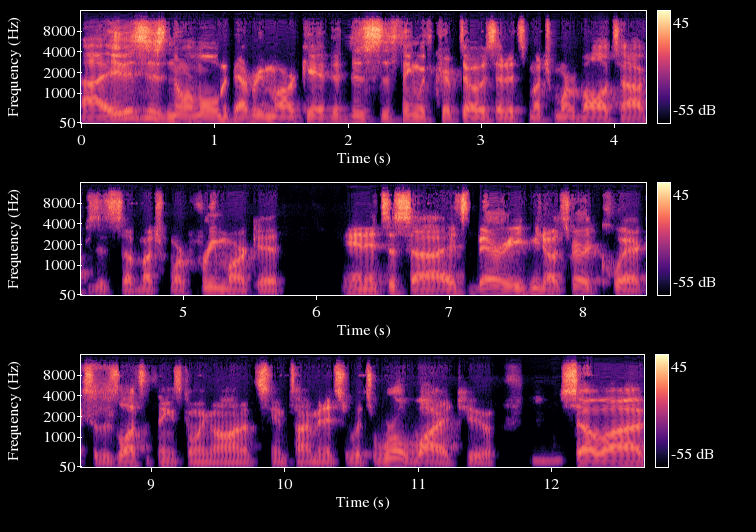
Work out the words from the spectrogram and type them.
uh, it is is normal with every market. That This the thing with crypto is that it's much more volatile because it's a much more free market, and it's just uh, it's very you know it's very quick. So there's lots of things going on at the same time, and it's it's worldwide too. Mhm. So.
